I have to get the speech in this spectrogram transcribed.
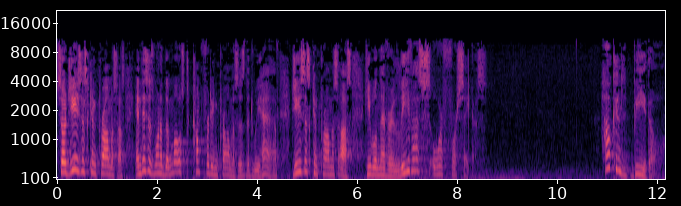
So Jesus can promise us, and this is one of the most comforting promises that we have. Jesus can promise us He will never leave us or forsake us. How can it be, though,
